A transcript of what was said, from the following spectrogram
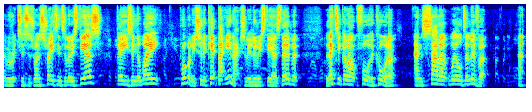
Omar Richards has run straight into Luis Diaz. Guéhi's in the way. Probably should have kept that in, actually, Luis Diaz there, but let it go out for the corner. And Salah will deliver at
